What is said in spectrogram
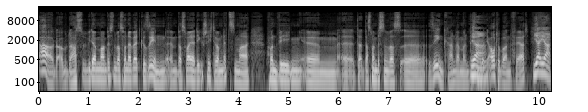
Ah, da, da hast du wieder mal ein bisschen was von der Welt gesehen. Ähm, das war ja die Geschichte beim letzten Mal, von wegen, ähm, äh, da, dass man ein bisschen was äh, sehen kann, wenn man ein bisschen Ja. über die Autobahn fährt. Ja, ja.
